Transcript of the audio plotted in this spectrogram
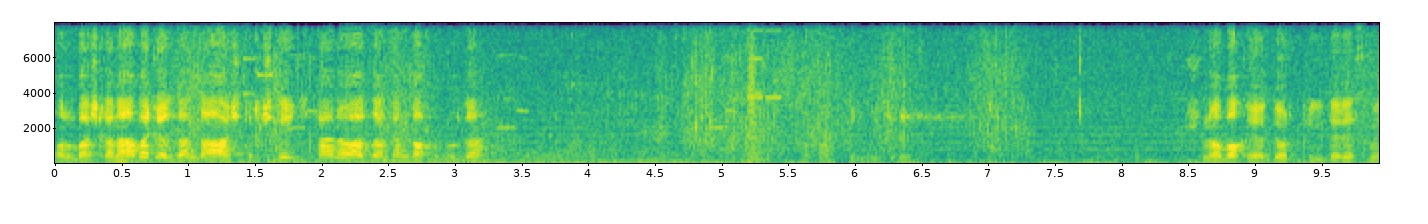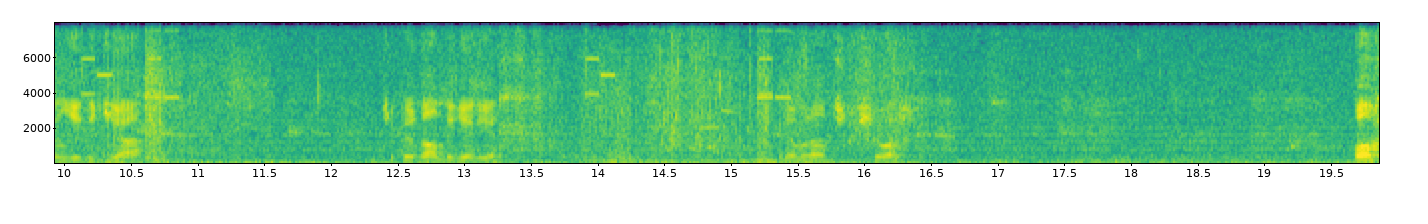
Oğlum başka ne yapacağız lan? Daha açtık işte iki tane var zaten kapı burada. Aha pil bitiyor. Şuna bak ya dört pili de resmen yedik ya. İki pil kaldı geriye. Bir de buranın çıkışı var. Of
